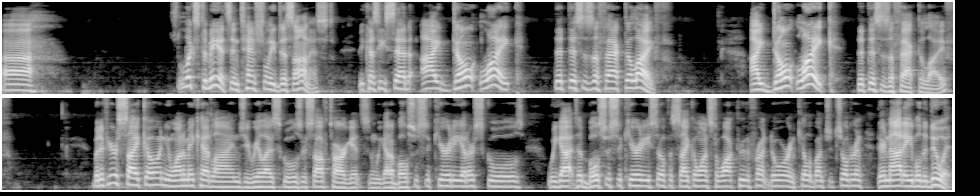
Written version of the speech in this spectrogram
uh, looks to me it's intentionally dishonest because he said, I don't like that this is a fact of life. I don't like that this is a fact of life. But if you're a psycho and you want to make headlines, you realize schools are soft targets and we got to bolster security at our schools. We got to bolster security so if a psycho wants to walk through the front door and kill a bunch of children, they're not able to do it.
